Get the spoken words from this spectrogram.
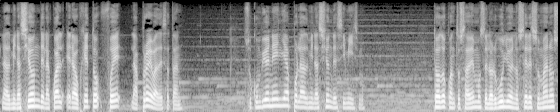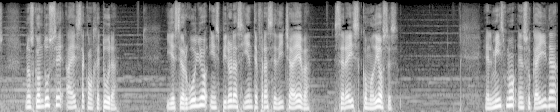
La admiración de la cual era objeto fue la prueba de Satán sucumbió en ella por la admiración de sí mismo. Todo cuanto sabemos del orgullo en los seres humanos nos conduce a esta conjetura, y este orgullo inspiró la siguiente frase dicha a Eva, seréis como dioses. El mismo, en su caída,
